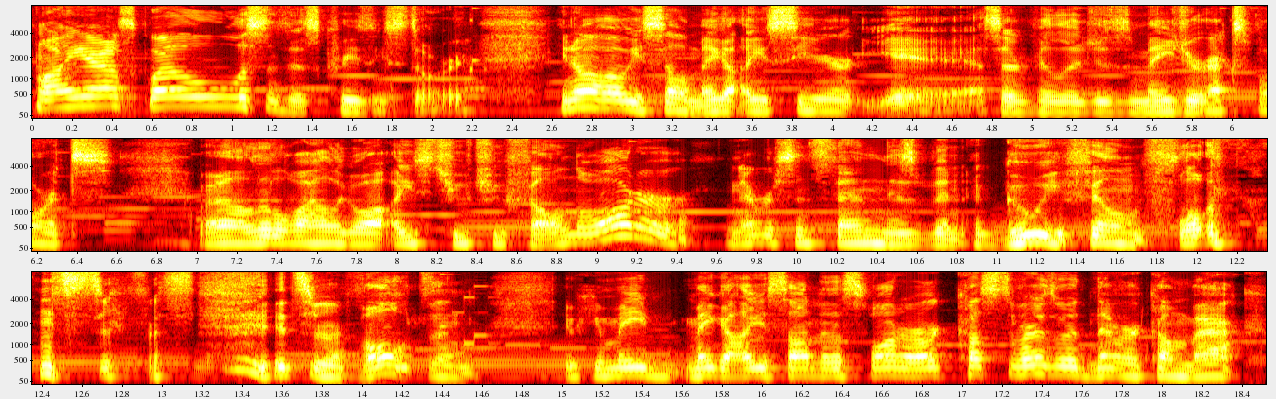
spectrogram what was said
Why ask? Well, listen to this crazy story. You know how we sell Mega Ice here? Yes, our village's major exports. Well, a little while ago, Ice Choo Choo fell in the water, and ever since then, there's been a gooey film floating on the surface. It's revolting. If you made Mega Ice out of this water, our customers would never come back.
